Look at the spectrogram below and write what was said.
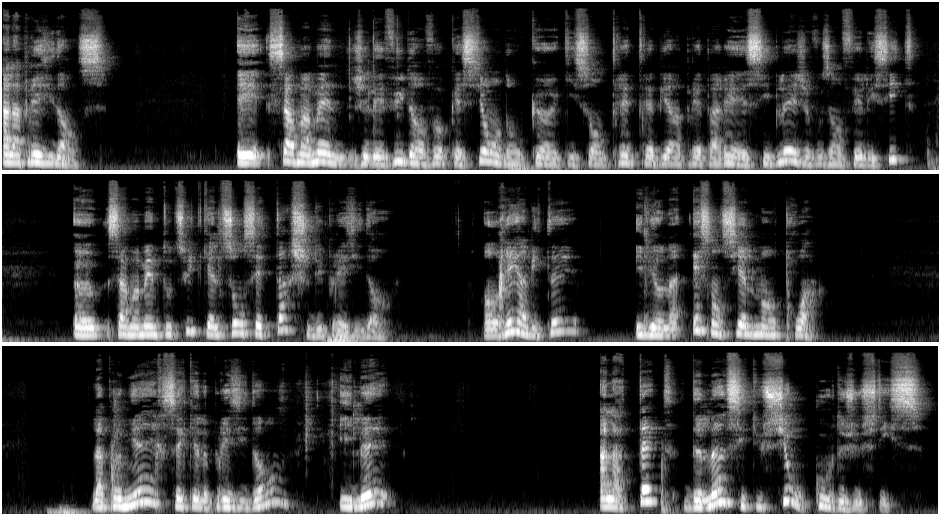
à la présidence. Et ça m'amène, je l'ai vu dans vos questions, donc euh, qui sont très très bien préparées et ciblées, je vous en félicite. Euh, ça m'amène tout de suite quelles sont ces tâches du président? En réalité, il y en a essentiellement trois. La première, c'est que le président, il est à la tête de l'institution Cour de justice.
